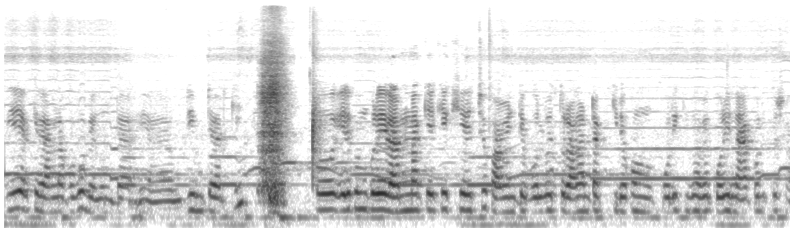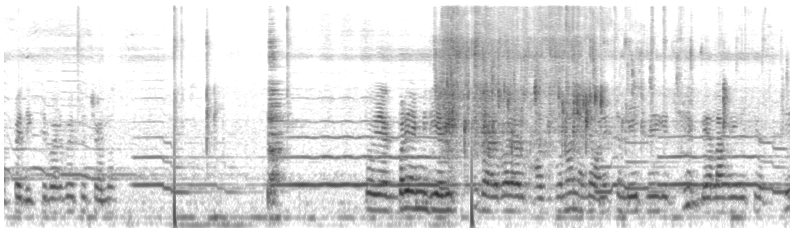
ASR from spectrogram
দিয়ে আর কি রান্না করব, বেগুনটা ডিমটা আর কি। তো এরকম করে রান্না কে কে খেয়েছো? কমেন্টে বলবে। তো রান্নাটা কীরকম করি, কীভাবে করি, না করি, তো সবটাই দেখতে পারবে। তো চলো। তো একবারে আমি দিয়ে দিচ্ছি। বারবার আর ভাজবো না, নাহলে অনেকটা লেট হয়ে গেছে, বেলা হয়ে গেছে আজকে।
